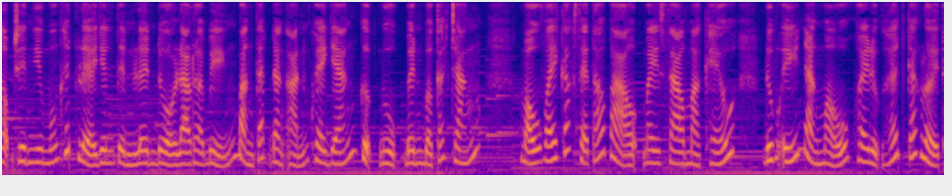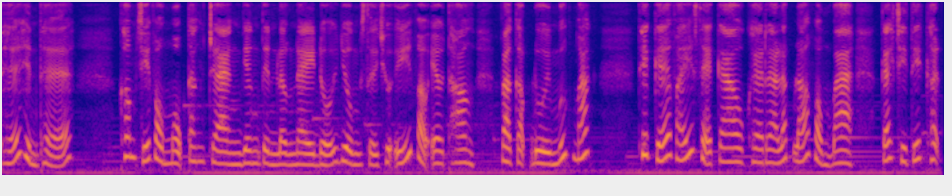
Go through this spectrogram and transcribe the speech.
Ngọc Trinh như muốn khích lệ dân tình lên đồ lao ra biển bằng cách đăng ảnh khoe dáng cực nuột bên bờ cát trắng. Mẫu váy cắt sẽ táo bạo, may sao mà khéo, đúng ý nàng mẫu khoe được hết các lợi thế hình thể. Không chỉ vòng một căng tràn, dân tình lần này đổ dùng sự chú ý vào eo thon và cặp đùi mướt mắt. Thiết kế váy sẽ cao, khoe ra lấp ló vòng 3, các chi tiết cut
